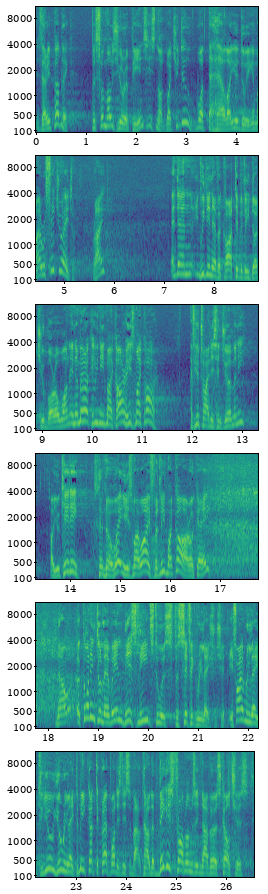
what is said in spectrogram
Very public. But for most Europeans, it's not what you do. What the hell are you doing in my refrigerator, right? And then we didn't have a car, typically Dutch, you borrow one. In America, you need my car, here's my car. Have you tried this in Germany? Are you kidding? no way, he's my wife, but leave my car, okay? Now, according to Lewin, this leads to a specific relationship. If I relate to you, you relate to me, cut the crap, what is this about? Now, the biggest problems in diverse cultures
